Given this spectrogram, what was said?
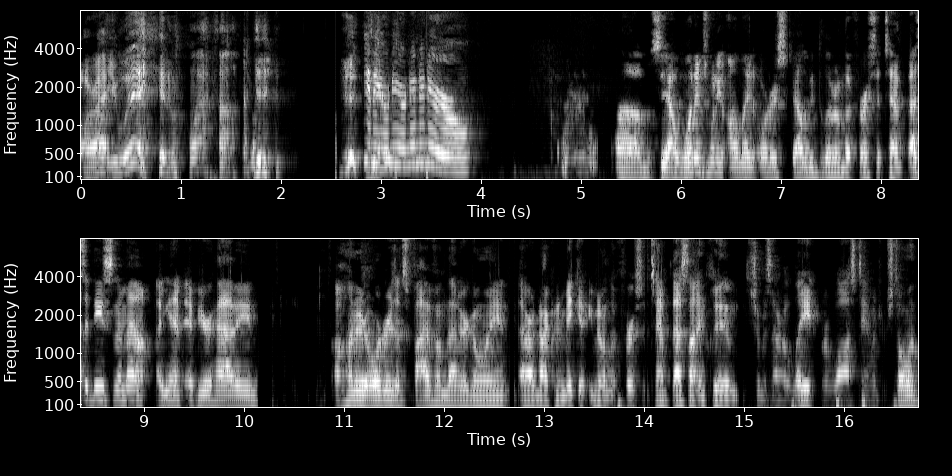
All right, you win. Wow. um, so yeah, one in twenty online orders fail to be delivered on the first attempt. That's a decent amount. Again, if you're having hundred orders, that's five of them that are going that are not going to make it even on the first attempt. That's not including shipments that are late or lost, damaged, or stolen.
